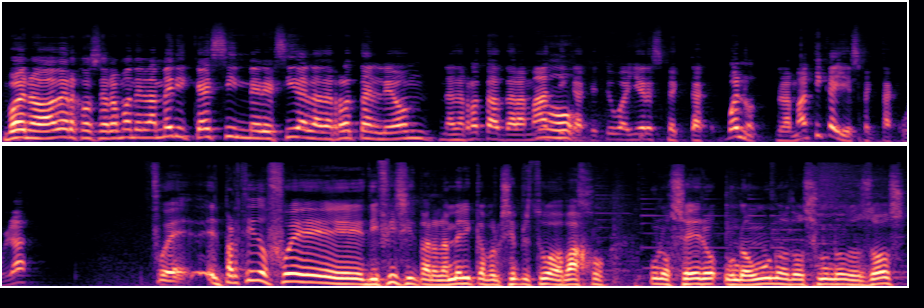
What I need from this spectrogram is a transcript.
Bueno, a ver, José Ramón, en América es inmerecida la derrota en León, la derrota dramática que tuvo ayer espectacular. Bueno, dramática y espectacular. Fue, el partido fue difícil para el América porque siempre estuvo abajo 1-0, 1-1, 2-1, 2-2.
